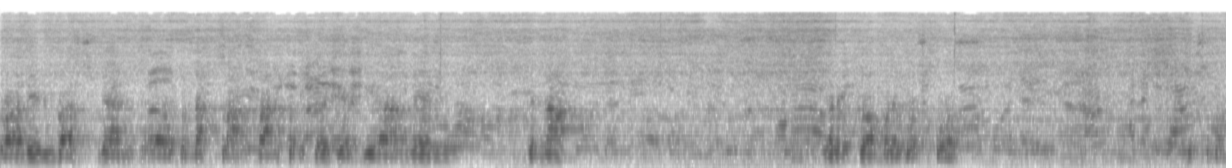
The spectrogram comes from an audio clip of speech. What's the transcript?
Wanin basmian eh, benak pelangkan punika jadi angin genah mereka mulai bos-bos. Itu semua.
